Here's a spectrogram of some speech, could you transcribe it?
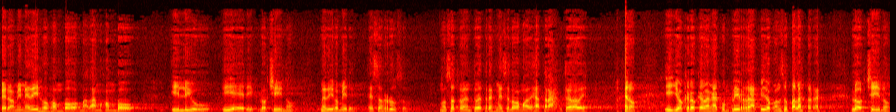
pero a mí me dijo Hombo, Madame Hombo, y Liu, y Eric, los chinos, me dijo, mire, esos rusos Nosotros dentro de tres meses lo vamos a dejar atrás, usted va a ver. Bueno, y yo creo que van a cumplir rápido con su palabra los chinos.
